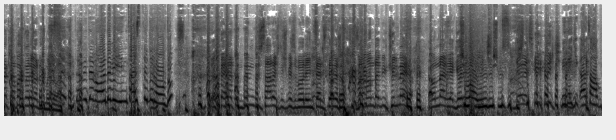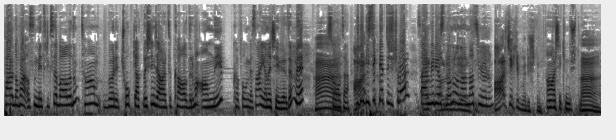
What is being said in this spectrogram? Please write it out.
ben kapaklanıyor muyum acaba? tabii tabii orada bir interstellar oldum. Hayatım dümdüz sarhoş düşmesi böyle interstellar. Zamanda bükülme. Onlar ya göre, Şu an yeni düşmüşsün. görecelilik. Bir dakika tamam, pardon pardon asıl Matrix'e bağladım. Tam böyle çok yaklaşınca artık kaldırma anlayıp kafamı mesela yana çevirdim ve Ha. sol taraf. Bir Ağır- de bisiklet düşüşü var. Sen biliyorsun onu, onu biliyorum. anlatmıyorum. Ağır çekim mi düştün? Ağır çekim düştüm. Ha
